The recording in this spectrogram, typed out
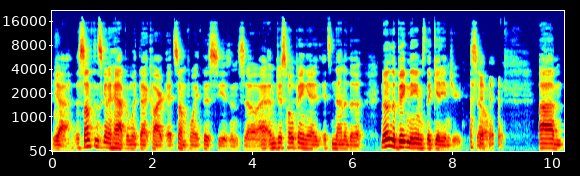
yeah, something's going to happen with that cart at some point this season. So I, am just hoping it, it's none of the none of the big names that get injured. So, um,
